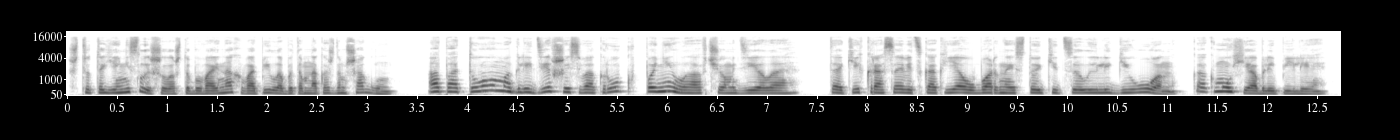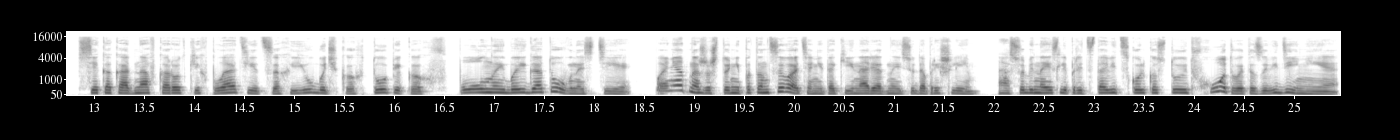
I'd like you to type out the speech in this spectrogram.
Что-то я не слышала, чтобы война хвапила об этом на каждом шагу». А потом, оглядевшись вокруг, поняла, в чем дело. Таких красавиц, как я, у барной стойки целый легион, как мухи облепили. Все как одна в коротких платьицах, юбочках, топиках, в полной боеготовности. Понятно же, что не потанцевать они такие нарядные сюда пришли. Особенно если представить, сколько стоит вход в это заведение.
